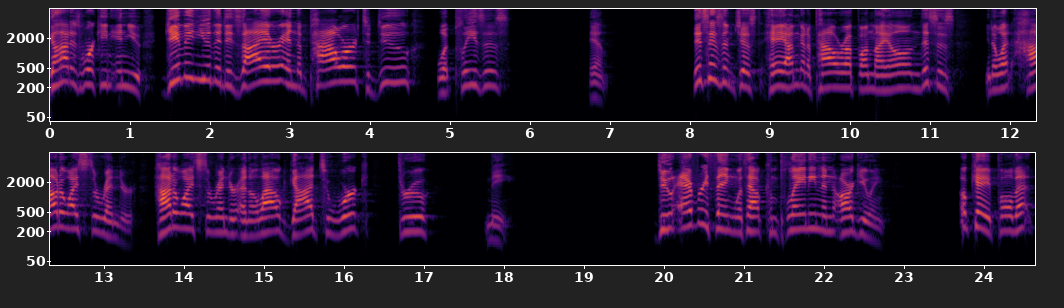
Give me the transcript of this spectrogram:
God is working in you, giving you the desire and the power to do what pleases Him. This isn't just, hey, I'm going to power up on my own. This is you know what? How do I surrender? How do I surrender and allow God to work through me? Do everything without complaining and arguing. Okay, Paul, that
